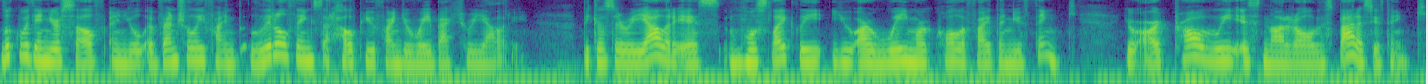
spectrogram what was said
Look within yourself, and you'll eventually find little things that help you find your way back to reality. Because the reality is, most likely, you are way more qualified than you think. Your art probably is not at all as bad as you think.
